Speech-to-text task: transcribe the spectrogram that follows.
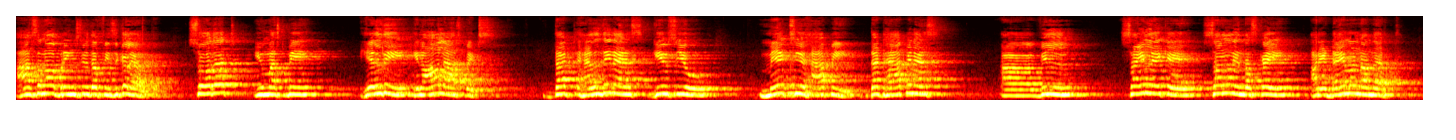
Asana brings you the physical health. So that you must be healthy in all aspects. That healthiness gives you, makes you happy. That happiness uh, will shine like a sun in the sky or a diamond on the earth.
